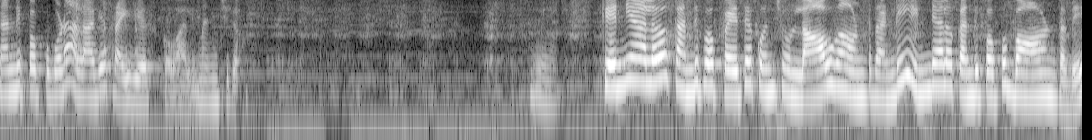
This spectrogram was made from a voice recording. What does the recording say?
కందిపప్పు కూడా అలాగే ఫ్రై చేసుకోవాలి మంచిగా. కెన్యాలో కందిపప్పు అయితే కొంచెం లావుగా ఉంటుందండి. ఇండియాలో కందిపప్పు బాగుంటుంది.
